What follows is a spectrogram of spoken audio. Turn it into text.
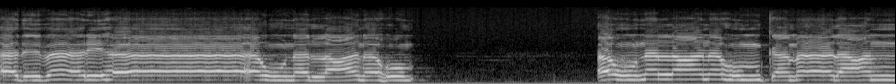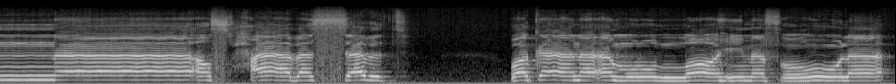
أدبارها أو نلعنهم أو نلعنهم كما لعنا أصحاب السبت وكان أمر الله مفعولا.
